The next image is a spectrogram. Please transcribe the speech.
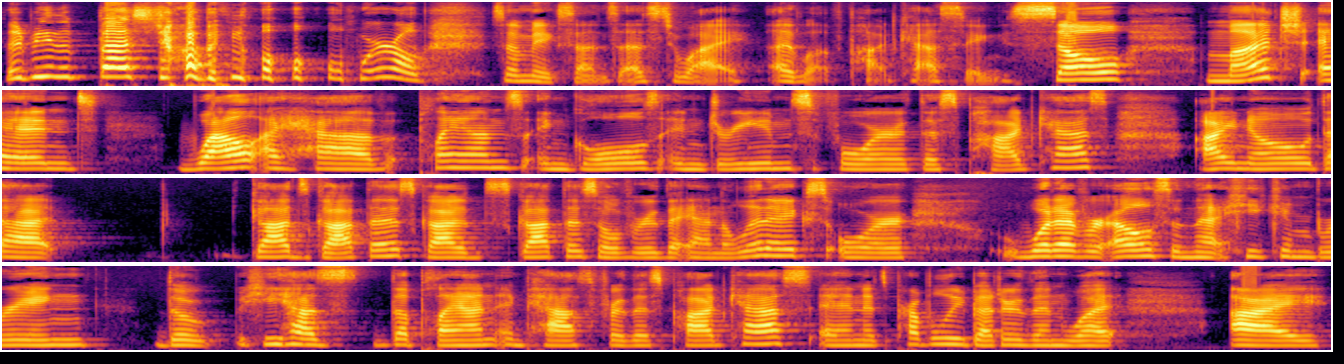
That'd be the best job in the whole world. So it makes sense as to why I love podcasting so much. And while I have plans and goals and dreams for this podcast, I know that God's got this. God's got this over the analytics or whatever else, and that He can bring the, He has the plan and path for this podcast, and it's probably better than what I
